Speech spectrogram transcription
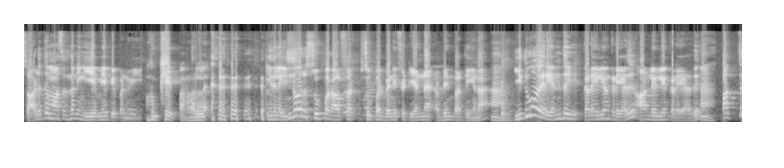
சோ அடுத்த மாசம் தான் நீங்க இஎம்ஐ பே பண்ணுவீங்க. ஓகே பரவாயில்ல. இதுல இன்னொரு சூப்பர் ஆஃபர் சூப்பர் பெனிஃபிட் என்ன அப்படின்னு பாத்தீங்கன்னா இதுவும் வேற எந்த கடையிலயும் கிடையாது ஆன்லைன்லயும் கிடையாது. பத்து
